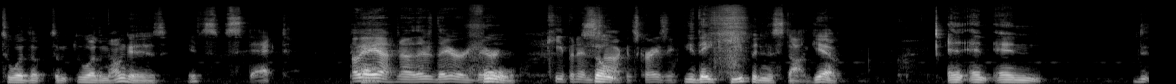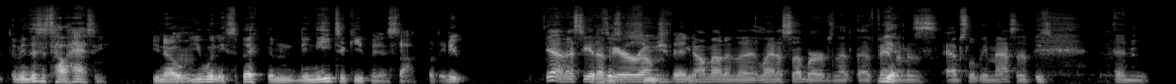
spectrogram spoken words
to where the to where the manga is, it's stacked. Oh yeah, yeah. No, they're they're they're keeping it in so, stock. It's crazy. They keep it in stock, yeah. And and and I mean, this is Tallahassee. You know, mm-hmm. you wouldn't expect them to need to keep it in stock, but they do. Yeah, and I see it up here. Um, you know, I'm out in the Atlanta suburbs, and that, that fandom yeah. is absolutely massive. It's, and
